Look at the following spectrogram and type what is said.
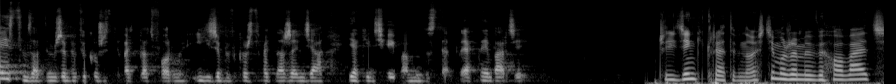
jestem za tym, żeby wykorzystywać platformy i żeby wykorzystywać narzędzia, jakie dzisiaj mamy dostępne, jak najbardziej. Czyli dzięki kreatywności możemy wychować,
